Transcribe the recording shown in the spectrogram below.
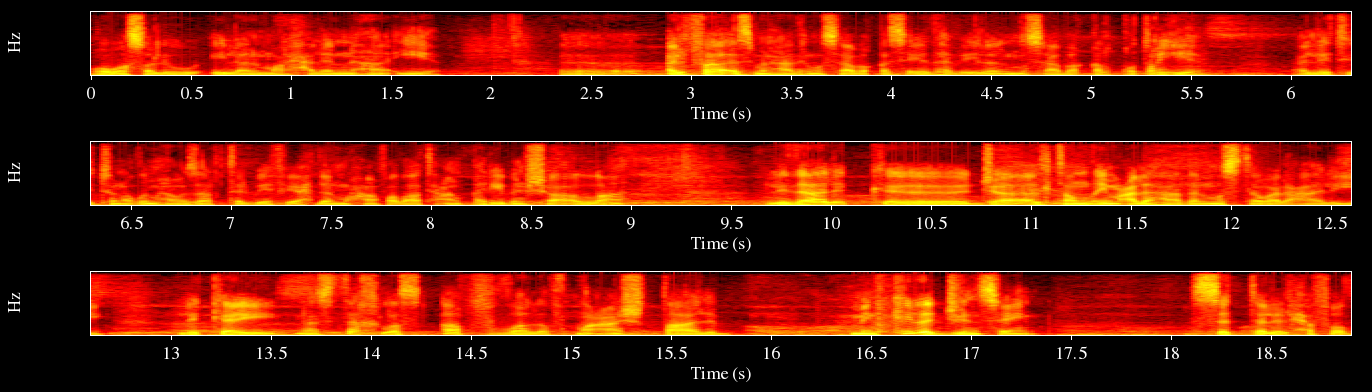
ووصلوا إلى المرحلة النهائية. آه، الفائز من هذه المسابقة سيذهب إلى المسابقة القطرية التي تنظمها وزارة التربية في إحدى المحافظات عن قريب إن شاء الله. لذلك آه، جاء التنظيم على هذا المستوى العالي لكي نستخلص أفضل 12 طالب من كلا الجنسين ستة للحفظ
